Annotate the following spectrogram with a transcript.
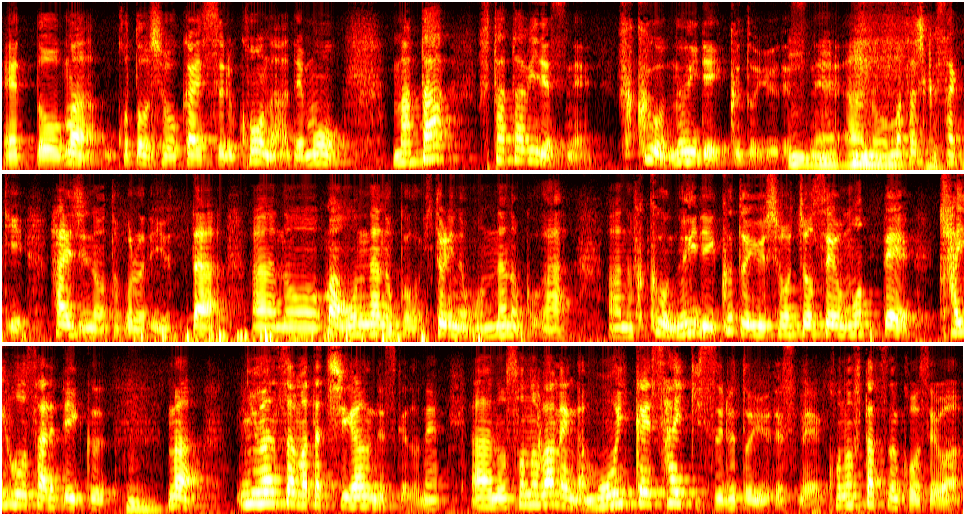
えっとまあ、ことを紹介するコーナーでもまた再びですね服を脱いでいくというですね、あのまさしくさっきハイジのところで言ったあの、まあ、女の子一人の女の子があの服を脱いでいくという象徴性を持って解放されていく、うん、まあニュアンスはまた違うんですけどね。あのその場面がもう一回再起するというですねこの2つの構成は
